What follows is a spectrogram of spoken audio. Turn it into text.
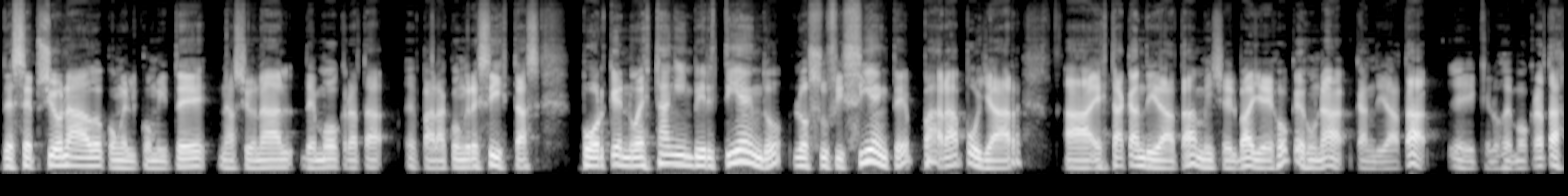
decepcionado con el Comité Nacional Demócrata eh, para Congresistas porque no están invirtiendo lo suficiente para apoyar a esta candidata, Michelle Vallejo, que es una candidata eh, que los demócratas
